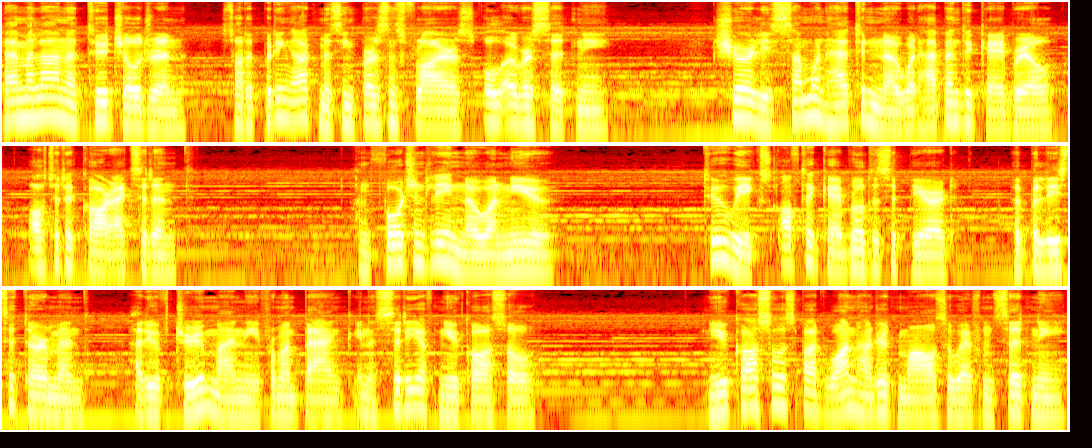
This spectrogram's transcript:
Pamela and her two children started putting out missing persons flyers all over Sydney. Surely someone had to know what happened to Gabriel after the car accident. Unfortunately, no one knew. Two weeks after Gabriel disappeared, the police determined that he withdrew money from a bank in the city of Newcastle. Newcastle is about 100 miles away from Sydney.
